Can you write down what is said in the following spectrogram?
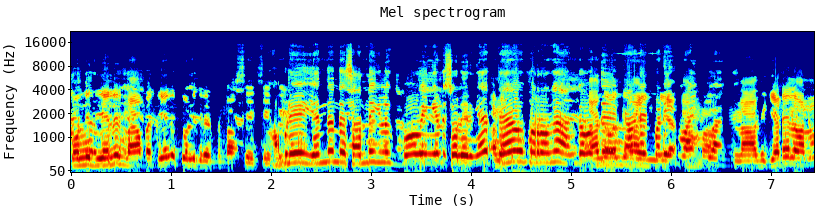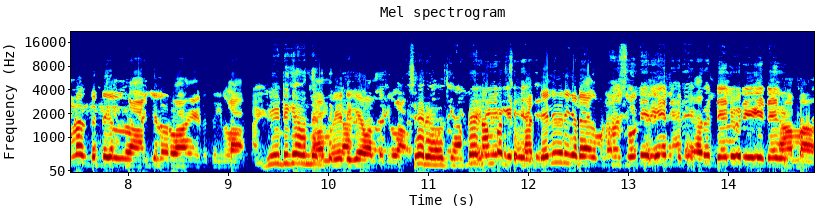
தொண்ணூத்தி ஏழு நாற்பத்தி ஏழு தொண்ணூத்தி ரெண்டுண்ணா. சரி சரி அப்படியே எந்தெந்த சந்தைகளுக்கு போவீங்கன்னு சொல்லிருங்க. தேவைப்படுறவங்க அங்க அது வந்து கான்டாக்ட் பண்ணி. வாங்கிக்குவாங்க. நான் அதுக்கு இடையில வரணும்னா திண்டுக்கல் அய்யலூர் வாங்க எடுத்துக்கலாம். வீட்டுக்கே வந்து. வீட்டுக்கே வந்துக்கலாம். சரி ஓகே அப்படியே நம்பர் டெலிவரி கிடையாது. delivery. ஆமா.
